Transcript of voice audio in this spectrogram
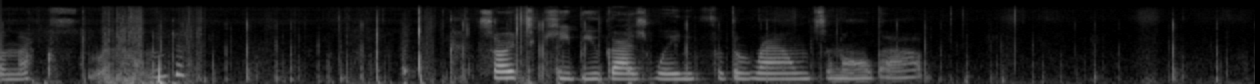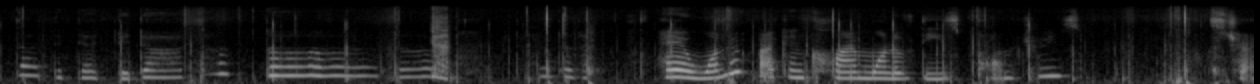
the next round. Sorry to keep you guys waiting for the rounds and all that. Hey, I wonder if I can climb one of these palm trees. Let's try.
